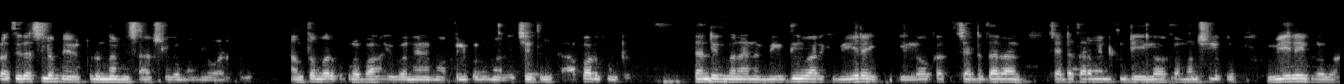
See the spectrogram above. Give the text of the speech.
ప్రతి దశలో మేము ఎప్పుడున్నా మీ సాక్షులుగా మమ్మల్ని వాడుకోండి అంతవరకు ప్రభా ఇవ్వనైనా మా పిలుపును మా నిశ్చేతను కాపాడుకుంటూ తండ్రి ఇదిగోనైనా మిగిలిన వారికి వీరై ఈ లోక చెడ్డతర చెడ్డతరమైనటువంటి ఈ లోక మనుషులకు వేరే ప్రభా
